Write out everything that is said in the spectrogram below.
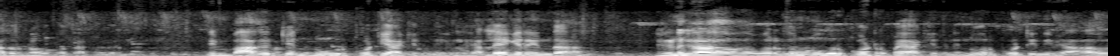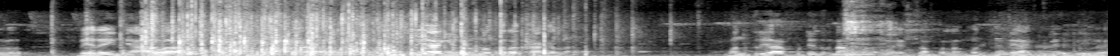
ಅದ್ರ ನೋವು ಗೊತ್ತಾಗ್ತದೆ ನಿಮ್ಮ ಭಾಗಕ್ಕೆ ನೂರು ಕೋಟಿ ಹಾಕಿದ್ದೀನಿ ಇಲ್ಲಿ ಅಲ್ಲೇಗೆರೆಯಿಂದ ಗಣಗವರೆಗೂ ನೂರು ಕೋಟಿ ರೂಪಾಯಿ ಹಾಕಿದ್ದೀನಿ. ನೂರು ಕೋಟಿ ನೀವು ಯಾವ ಬೇರೆ ಇನ್ಯಾವ ಮಂತ್ರಿ ಆಗಿದ್ರು ತರೋಕ್ಕಾಗಲ್ಲ ಮಂತ್ರಿ ಆಗ್ಬಿಟ್ಟಿದ್ರು. ನಾನು ಎಕ್ಸಾಂಪಲ್ ನಾನು ಮಂತ್ರಿನೇ ಆಗ್ಬಿಟ್ಟಿದ್ರು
